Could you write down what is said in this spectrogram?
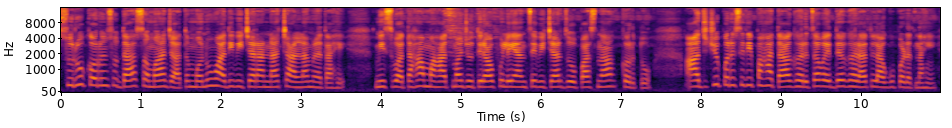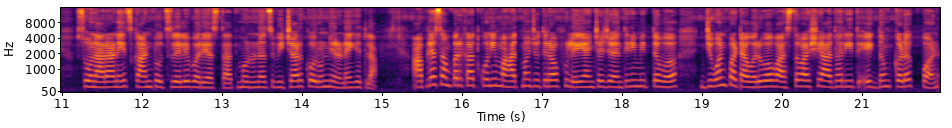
सुरू करून सुद्धा समाजात मनुवादी विचारांना चालना मिळत आहे. मी स्वतः महात्मा ज्योतिराव फुले यांचे विचार जोपासना करतो. आजची परिस्थिती पाहता घरचा वैद्य घरात लागू पडत नाही. सोनारानेच कान टोचलेले बरे असतात म्हणूनच विचार करून निर्णय घेतला. आपल्या संपर्कात कोणी महात्मा ज्योतिराव फुले यांच्या जयंतीनिमित्त व जीवनपटावर व वास्तवाशी आधारित एकदम कडक पण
